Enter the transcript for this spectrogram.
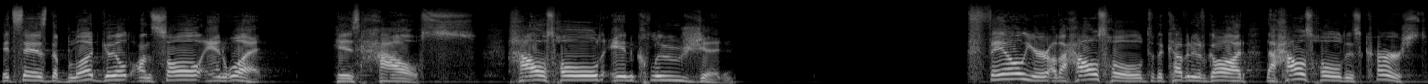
It says the blood guilt on Saul and what? His house household inclusion. Failure of a household to the covenant of God, the household is cursed.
